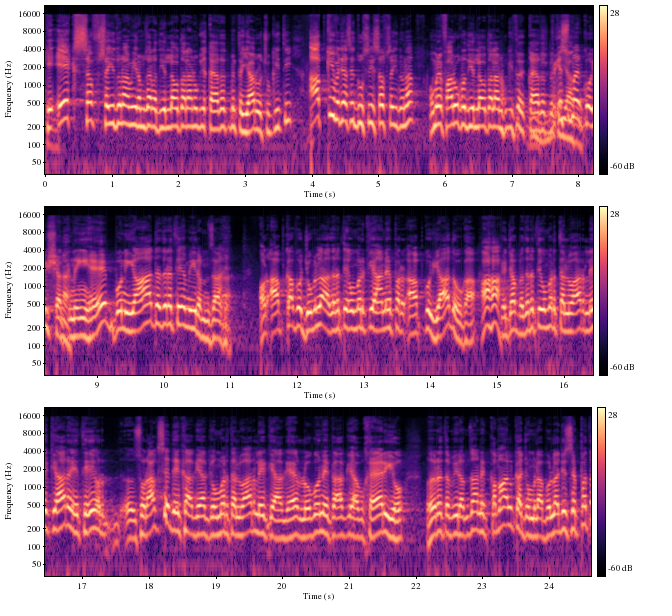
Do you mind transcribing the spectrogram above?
کہ ایک صف سیدنا امیر حمزہ رضی اللہ تعالیٰ عنہ کی قیادت میں تیار ہو چکی تھی۔ آپ کی وجہ سے دوسری صف سیدنا عمر فاروق رضی اللہ تعالیٰ عنہ کی قیادت میں اس میں کوئی شک نہیں ہے بنیاد حضرت امیر حمزہ ہیں اور آپ کا وہ جملہ حضرت عمر کے آنے پر آپ کو یاد ہوگا آہا۔ کہ جب حضرت عمر تلوار لے کے آ رہے تھے اور سراغ سے دیکھا گیا کہ عمر تلوار لے کے آ گئے اور لوگوں نے کہا کہ اب خیر ہی ہو حضرت امیر حمزہ نے کمال کا جملہ بولا جس سے پتہ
